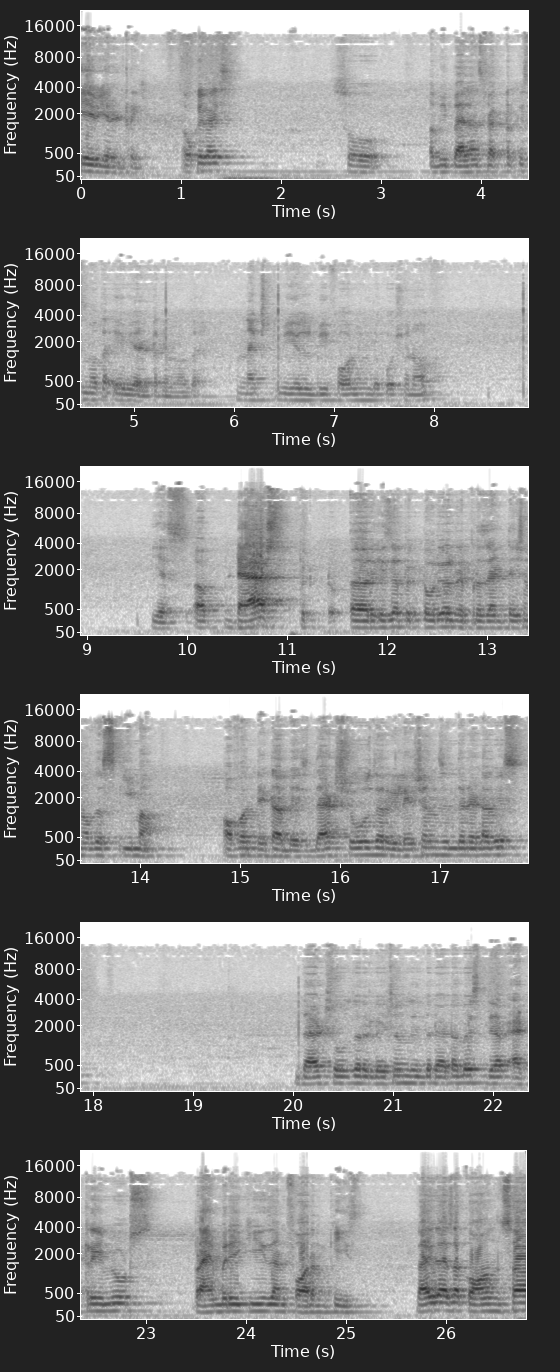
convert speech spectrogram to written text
AVL tree okay guys so अभी बैलेंस फैक्टर किसमें होता है? एवीएल ट्री में होता है। Next we will be following the question of yes अब dash is a pictorial representation of the schema of a database. That shows the relations in the database. That shows the relations in the database their attributes, primary keys and foreign keys. Guys, ऐसा कौन सा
